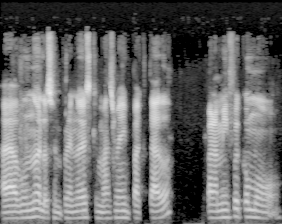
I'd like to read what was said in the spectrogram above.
a uno de los emprendedores que más me ha impactado para mí fue como,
